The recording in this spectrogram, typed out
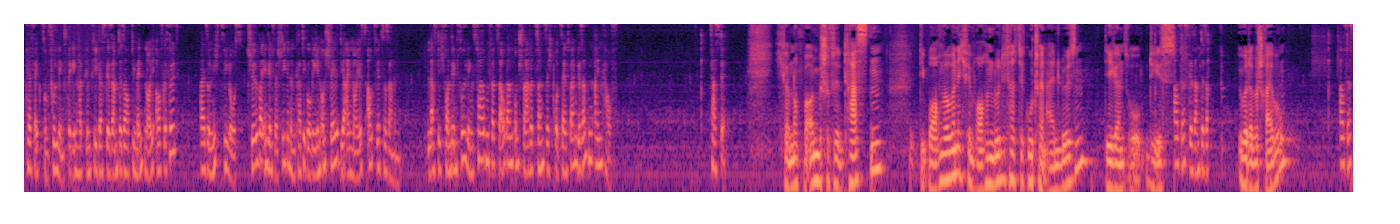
Perfekt zum Frühlingsbeginn hat Pimki das gesamte Sortiment neu aufgefüllt. Also nichts wie los. Stöber in den verschiedenen Kategorien und stell dir ein neues Outfit zusammen. Lass dich von den Frühlingsfarben verzaubern und spare 20% beim gesamten Einkauf. Taste. Hier kommen noch ein paar unbeschriftete Tasten. Die brauchen wir aber nicht. Wir brauchen nur die Taste Gutschein einlösen. Die ganz oben. Die ist Auf das gesamte so über der Beschreibung. Auf das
